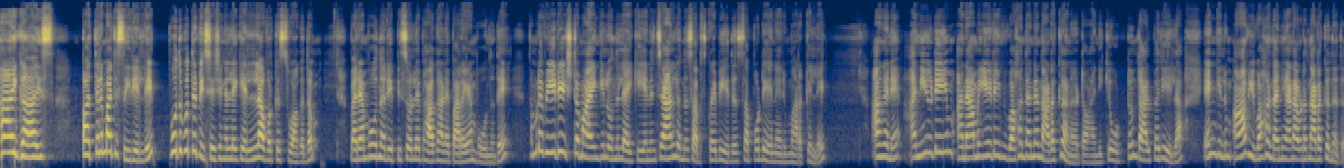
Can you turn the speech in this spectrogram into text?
ഹായ് ഗായ്സ് പത്തനംമാറ്റ സീരിയലിലെ പുതുപുത്തൻ വിശേഷങ്ങളിലേക്ക് എല്ലാവർക്കും സ്വാഗതം. വരാൻ പോകുന്ന ഒരു എപ്പിസോഡിലെ ഭാഗമാണ് പറയാൻ പോകുന്നത്. നമ്മുടെ വീഡിയോ ഇഷ്ടമായെങ്കിൽ ഒന്ന് ലൈക്ക് ചെയ്യാനും ചാനൽ ഒന്ന് സബ്സ്ക്രൈബ് ചെയ്ത് സപ്പോർട്ട് ചെയ്യാനും മറക്കല്ലേ? അങ്ങനെ അനിയുടെയും അനാമികയുടെയും വിവാഹം തന്നെ നടക്കുകയാണ് കേട്ടോ. അനിക്ക് ഒട്ടും താല്പര്യമില്ല. എങ്കിലും ആ വിവാഹം തന്നെയാണ് അവിടെ നടക്കുന്നത്.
